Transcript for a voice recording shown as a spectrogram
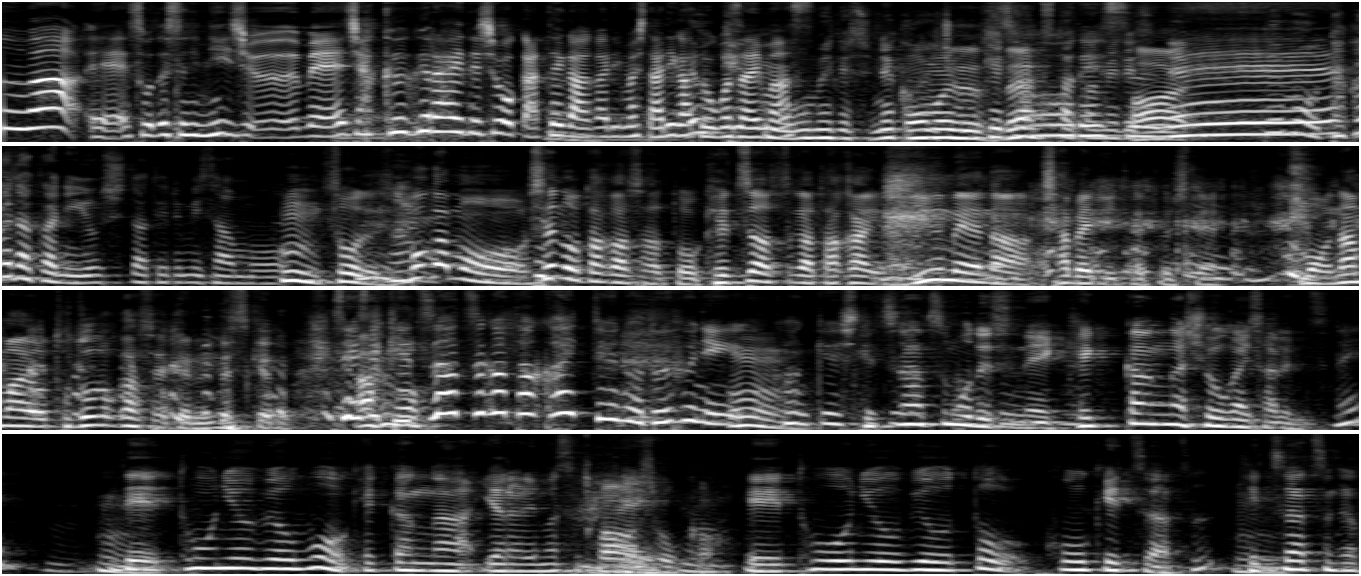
んは、えー、そうですね20名弱ぐらいでしょうか手が上がりましたありがとうございます多めですね。多めですね血圧高めですねでも高々に吉田照美さんも。うん、そうです。僕はもう背の高さと血圧が高い有名な喋り手として、もう名前を轟かせてるんですけど。先生血圧が高いっていうのはどういうふうにうん関係して血圧もですね血管が障害されるんですね、うんで糖尿病も血管がやられますので。えー糖尿病と高血圧うん。血圧が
